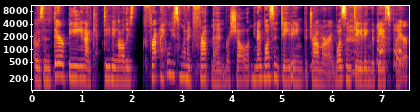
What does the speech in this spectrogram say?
I was in therapy and I kept dating all these front, I always wanted frontmen, Rochelle. I mean, I wasn't dating the drummer. I wasn't dating the bass player.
